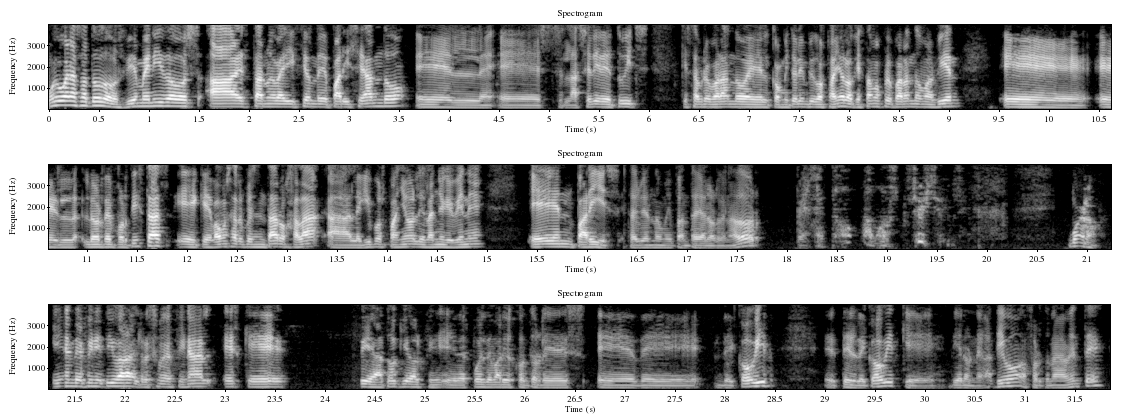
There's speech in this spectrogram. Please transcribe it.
Muy buenas a todos, bienvenidos a esta nueva edición de Pariseando, la serie de Twitch que está preparando el Comité Olímpico Español, o que estamos preparando más bien eh, los deportistas eh, que vamos a representar, ojalá, al equipo español el año que viene en París. Estáis viendo mi pantalla del ordenador. Perfecto, vamos. Sí, sí, sí. Bueno, y en definitiva, el resumen final es que fui a Tokio eh, después de varios controles de, COVID, test de COVID, que dieron negativo, afortunadamente.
